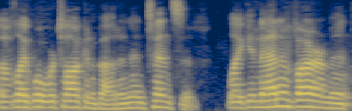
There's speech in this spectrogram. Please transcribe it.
of like what we're talking about, an intensive. Like in that environment,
